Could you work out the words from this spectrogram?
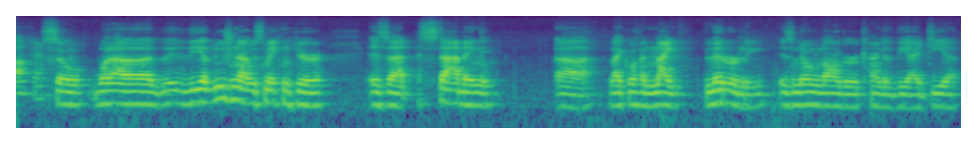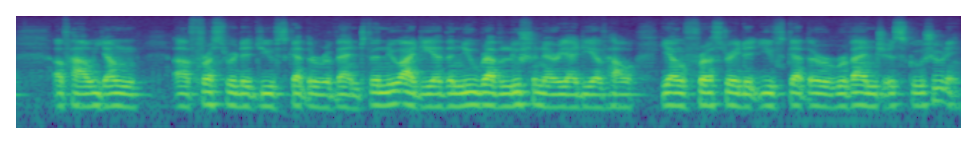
Okay. So what uh, the the illusion I was making here is that stabbing, uh, like with a knife, literally, is no longer kind of the idea of how young, uh, frustrated youths get their revenge. The new idea, the new revolutionary idea of how young, frustrated youths get their revenge is school shooting,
